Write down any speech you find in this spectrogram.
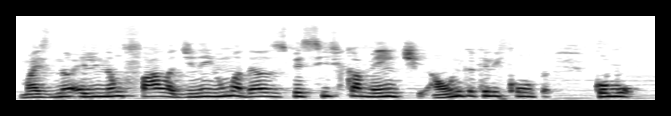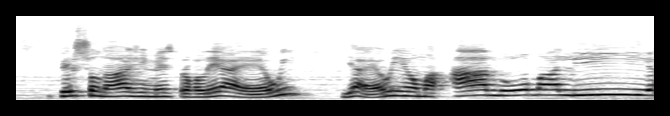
Mas não, ele não fala de nenhuma delas especificamente. A única que ele conta como personagem mesmo para valer é a Elwin. E a Elwin é uma anomalia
